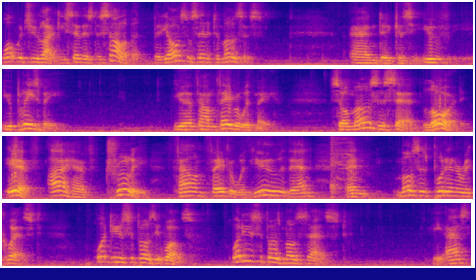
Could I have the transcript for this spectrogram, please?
What would you like? He said this to Solomon, but he also said it to Moses. And because you've you please me, you have found favor with me. So Moses said, Lord, if I have truly found favor with you, then, and Moses put in a request. What do you suppose it was? What do you suppose Moses asked? He asked,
